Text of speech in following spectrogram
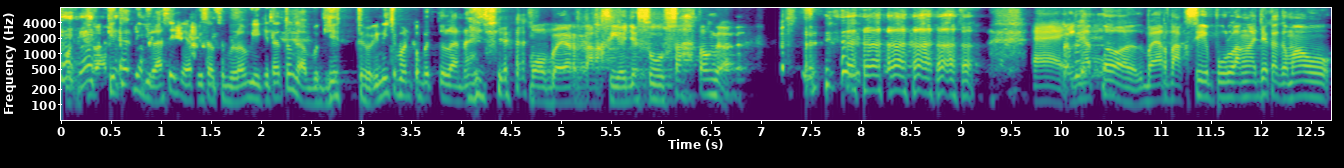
Kita udah jelasin di episode sebelumnya kita tuh nggak begitu. Ini cuman kebetulan aja. Mau bayar taksi aja susah tau nggak? eh Tapi, ingat tuh bayar taksi pulang aja kagak mau.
